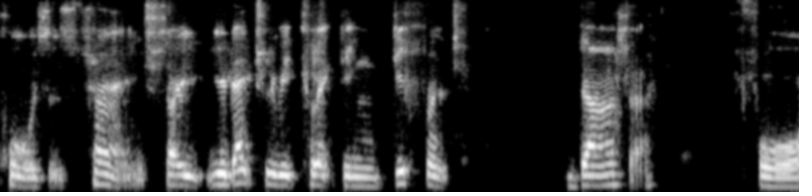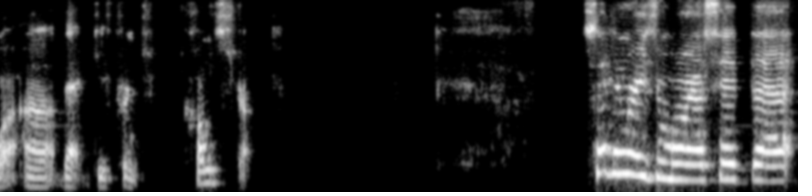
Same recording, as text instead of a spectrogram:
causes change. So you'd actually be collecting different data for uh, that different construct. Second reason why I said that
